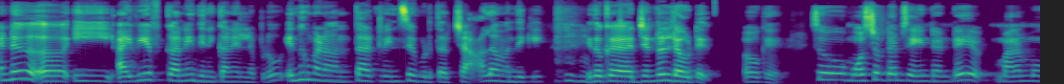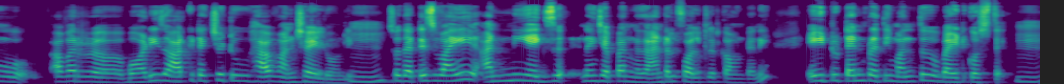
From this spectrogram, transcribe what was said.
అండ్ ఈ ఐవీఎఫ్ కానీ, దీనికి కానీ ఎళ్ళినప్పుడు ఎందుకు మేడం అంతా ట్విన్సే పుడతారు చాలా మందికి? ఇదొక general doubt. Okay. So, most of times ఏంటంటే, మనము our bodies architecture to have one child only. So, that is why అన్ని ఎగ్స్ నేను చెప్పాను కదా! ఆంట్రల్ ఫాలిక్యులర్ కౌంట్ అని. 8-10 ప్రతి మంత్ బయటకొస్తాయి. హ్మ్.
